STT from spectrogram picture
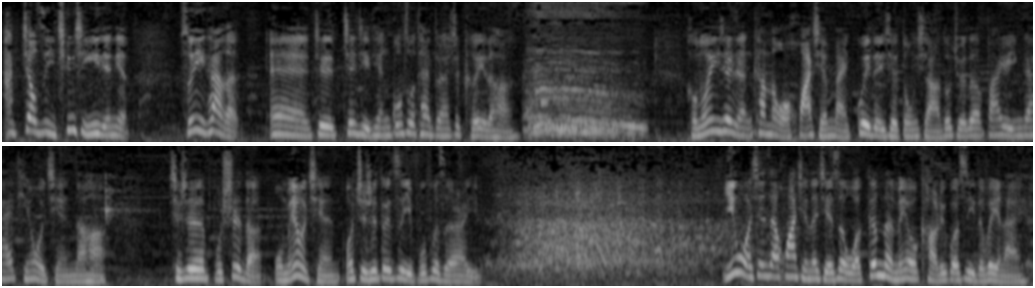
啊，叫自己清醒一点点。所以看了，哎，这这几天工作态度还是可以的哈。很多一些人看到我花钱买贵的一些东西啊，都觉得八月应该还挺有钱的哈。其实不是的，我没有钱，我只是对自己不负责而已。以我现在花钱的节奏，我根本没有考虑过自己的未来。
